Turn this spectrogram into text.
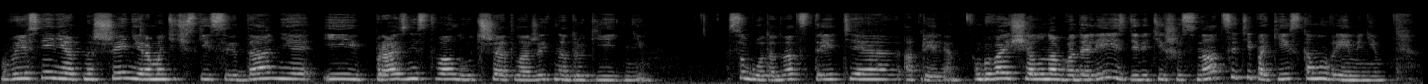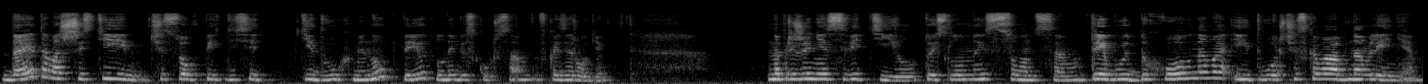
Выяснение отношений, романтические свидания и празднества лучше отложить на другие дни. Суббота, 23 апреля. Убывающая луна в Водолее с 9.16 по киевскому времени. До этого с 6 часов 52 минут период луны без курса в Козероге напряжение светил, то есть Луны с Солнцем, требует духовного и творческого обновления.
